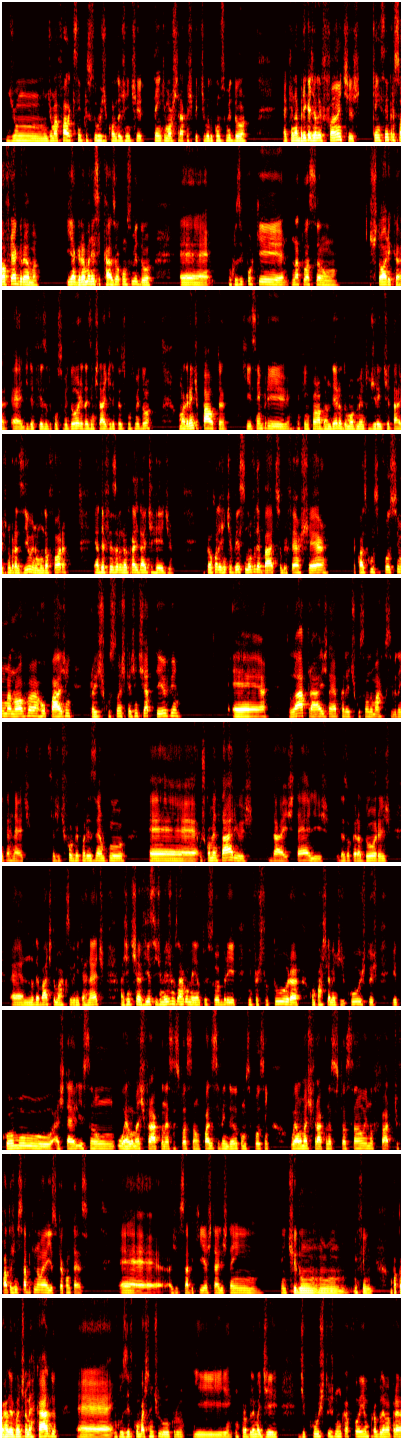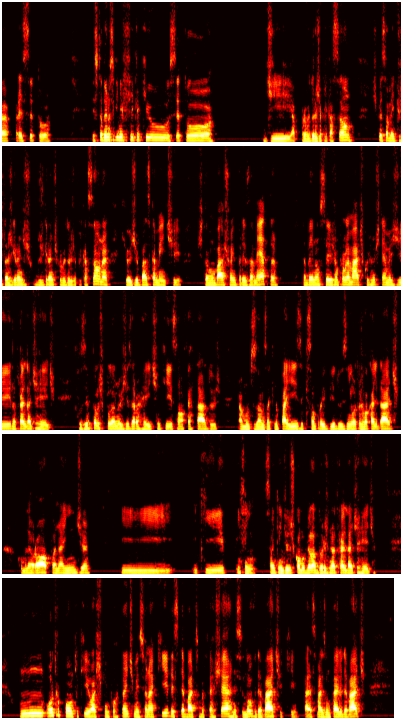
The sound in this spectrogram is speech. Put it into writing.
de, um, de uma fala que sempre surge quando a gente tem que mostrar a perspectiva do consumidor. É que na briga de elefantes, quem sempre sofre é a grama. E a grama, nesse caso, é o consumidor. É, inclusive porque na atuação histórica é, de defesa do consumidor e das entidades de defesa do consumidor, uma grande pauta que sempre, enfim, foi uma bandeira do movimento de direitos digitais no Brasil e no mundo afora, é a defesa da neutralidade de rede. Então, quando a gente vê esse novo debate sobre fair share, é quase como se fosse uma nova roupagem para as discussões que a gente já teve é, lá atrás, na época da discussão do Marco Civil da Internet. Se a gente for ver, por exemplo, é, os comentários das teles e das operadoras é, no debate do Marco Civil da Internet, a gente já via esses mesmos argumentos sobre infraestrutura, compartilhamento de custos e como as teles são o elo mais fraco nessa situação, quase se vendendo como se fossem o elo mais fraco nessa situação e no fato, de fato a gente sabe que não é isso que acontece. É, a gente sabe que as teles têm, têm tido um, um, enfim, um papel relevante no mercado, é, inclusive com bastante lucro, e um problema de, de custos nunca foi um problema para esse setor. Isso também não significa que o setor de provedores de aplicação, especialmente os das grandes, dos grandes provedores de aplicação, né, que hoje basicamente estão baixo a empresa Meta, também não sejam problemáticos nos temas de neutralidade de rede, inclusive pelos planos de zero rating que são ofertados há muitos anos aqui no país e que são proibidos em outras localidades, como na Europa, na Índia, e, e que, enfim, são entendidos como violadores de neutralidade de rede. Um outro ponto que eu acho que é importante mencionar aqui, desse debate sobre o fair share, nesse novo debate, que parece mais um velho debate,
